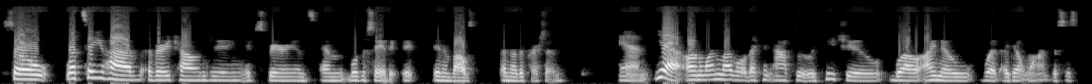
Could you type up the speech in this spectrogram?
So let's say you have a very challenging experience and we'll just say it, it, it involves another person. And yeah, on one level, that can absolutely teach you, well, I know what I don't want. This is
